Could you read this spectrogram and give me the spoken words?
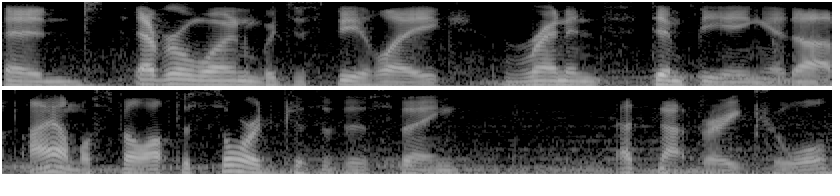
and everyone would just be like Ren and Stimpying it up. I almost fell off the sword because of this thing. That's not very cool.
